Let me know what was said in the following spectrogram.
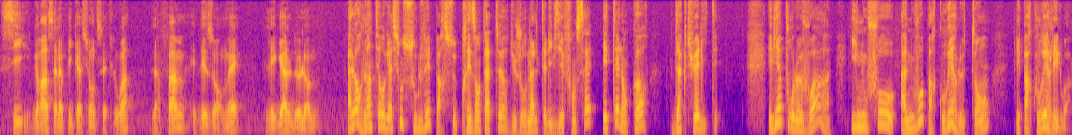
si, grâce à l'application de cette loi, la femme est désormais l'égale de l'homme. Alors l'interrogation soulevée par ce présentateur du journal télévisé français est-elle encore d'actualité? Eh bien pour le voir, il nous faut à nouveau parcourir le temps et parcourir les lois.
